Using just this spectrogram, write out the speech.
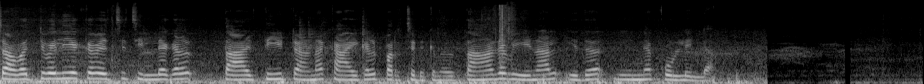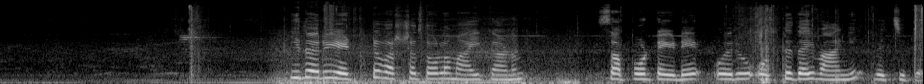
ചവറ്റുവലിയൊക്കെ വെച്ച് ചില്ലകൾ താഴ്ത്തിയിട്ടാണ് കായ്കൾ പറിച്ചെടുക്കുന്നത്. താഴെ വീണാൽ ഇത് നിന്നെ കൊള്ളില്ല. ഇതൊരു എട്ട് വർഷത്തോളമായി കാണും സപ്പോട്ടയുടെ ഒരു ഒട്ടുതൈ വാങ്ങി വെച്ചിട്ട്.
